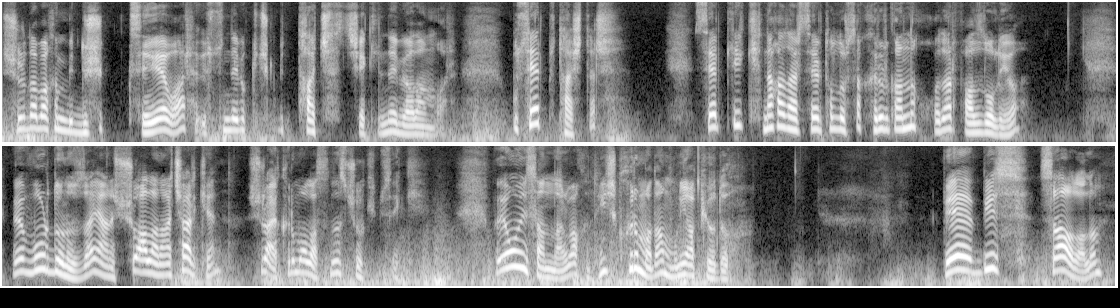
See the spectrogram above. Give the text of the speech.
Şurada bakın bir düşük seviye var. Üstünde bir küçük bir taç şeklinde bir alan var. Bu sert bir taştır. Sertlik ne kadar sert olursa kırılganlık o kadar fazla oluyor. Ve vurduğunuzda yani şu alanı açarken şurayı kırma olasılığınız çok yüksek. Ve o insanlar bakın hiç kırmadan bunu yapıyordu. Ve biz sağ olalım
